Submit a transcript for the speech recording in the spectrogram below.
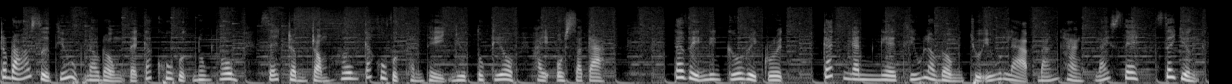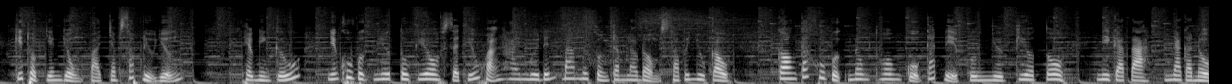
Trong đó, sự thiếu hụt lao động tại các khu vực nông thôn sẽ trầm trọng hơn các khu vực thành thị như Tokyo hay Osaka. Theo Viện Nghiên cứu Recruit, các ngành nghề thiếu lao động chủ yếu là bán hàng, lái xe, xây dựng, kỹ thuật dân dụng và chăm sóc điều dưỡng. Theo nghiên cứu, những khu vực như Tokyo sẽ thiếu khoảng 20 đến 30% lao động so với nhu cầu. Còn các khu vực nông thôn của các địa phương như Kyoto, Niigata, Nagano,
